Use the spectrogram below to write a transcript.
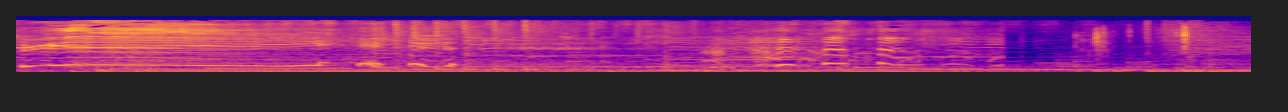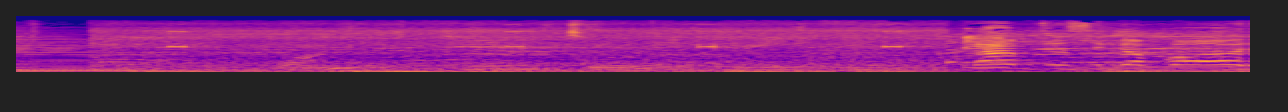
Yay! To Singapore,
